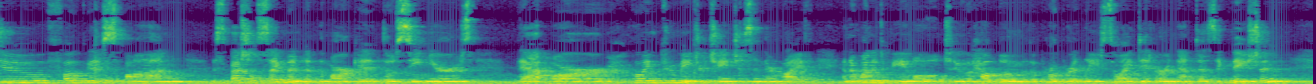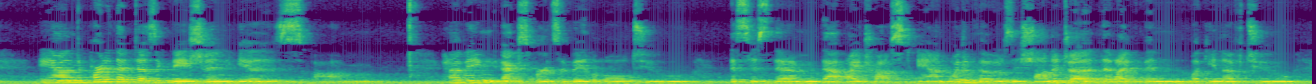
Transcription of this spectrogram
to focus on a special segment of the market, those seniors that are going through major changes in their life. And I wanted to be able to help them appropriately, so I did earn that designation. And part of that designation is um, having experts available to assist them that I trust. And one of those is Shana Judd that I've been lucky enough to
